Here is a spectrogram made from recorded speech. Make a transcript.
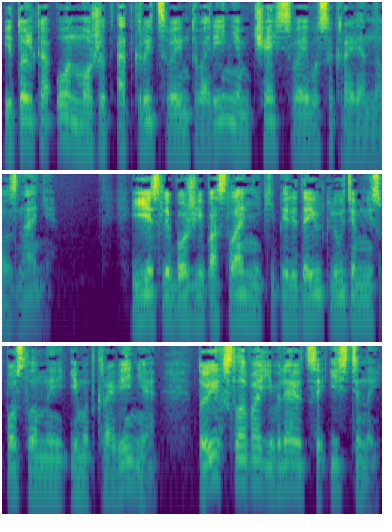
и только он может открыть своим творением часть своего сокровенного знания. И если Божьи посланники передают людям неспосланные им откровения, то их слова являются истиной,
